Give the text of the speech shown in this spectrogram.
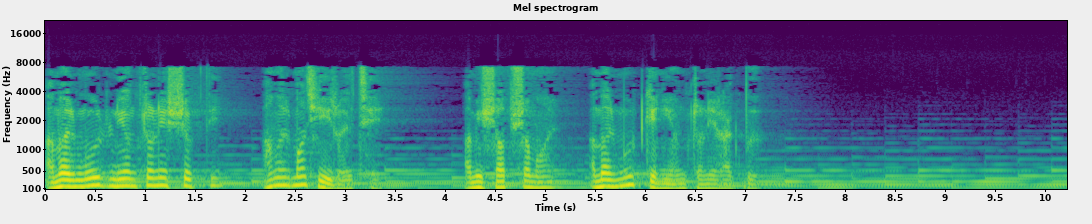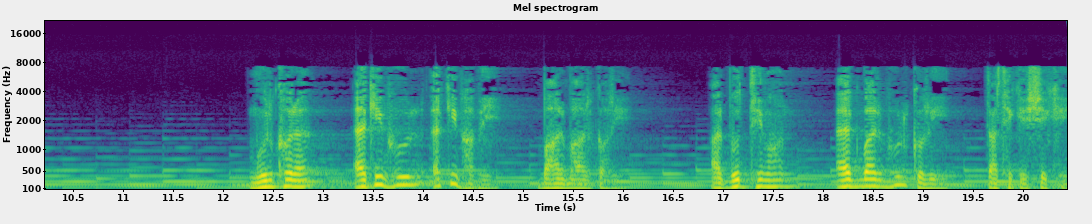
আমার মূল নিয়ন্ত্রণের শক্তি আমার মাঝেই রয়েছে। আমি সব সময় আমার মুডকে নিয়ন্ত্রণে রাখব। মূর্খরা একই ভুল একইভাবে বারবার করে। আর বুদ্ধিমান একবার ভুল করে, তা থেকে শেখে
